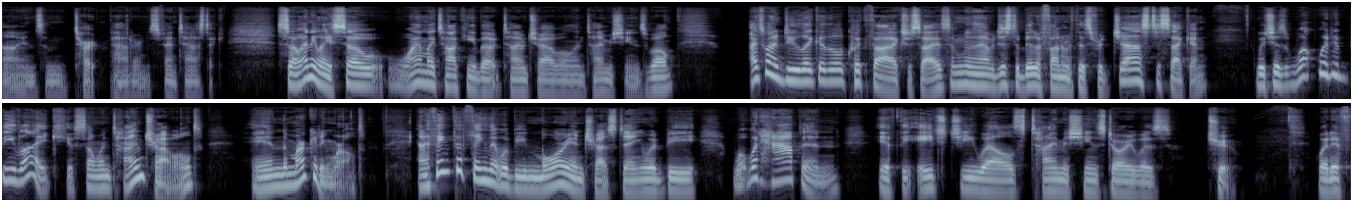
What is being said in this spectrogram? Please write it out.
uh, in some tartan pattern. It's fantastic. So anyway, so why am I talking about time travel and time machines? Well, I just want to do like a little quick thought exercise. I'm going to have just a bit of fun with this for just a second which is what would it be like if someone time traveled in the marketing world? And I think the thing that would be more interesting would be what would happen if the H.G. Wells time machine story was true? What if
